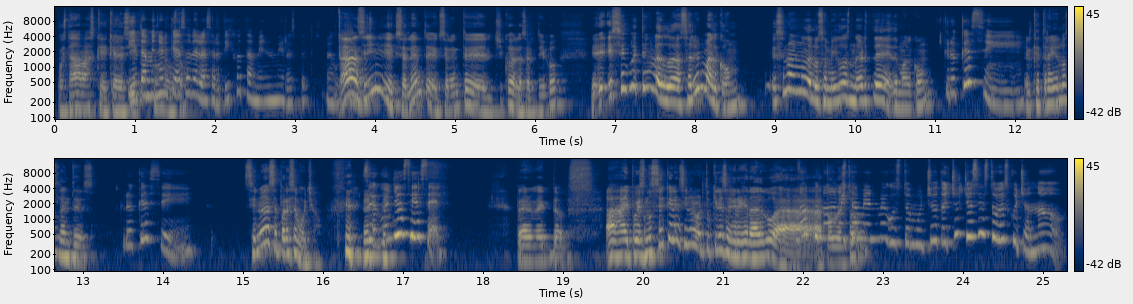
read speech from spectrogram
pues nada más que, que decir. y también ¿no? el que hace del acertijo, también mis respetos. Me gusta Ah, mucho. sí, excelente, excelente el chico del acertijo. Eh, ese güey, tengo la duda, ¿salió en Malcolm? ¿Es uno de los amigos nerd de, de Malcolm? Creo que sí. El que traía los lentes. Creo que sí. Si no, se parece mucho. Según yo sí es él. Perfecto. Ay, pues no sé, Karen, si no, ¿tú quieres agregar algo a, No, pues a no, todo a mí esto? también me gustó mucho. De hecho, yo sí estuve escuchando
